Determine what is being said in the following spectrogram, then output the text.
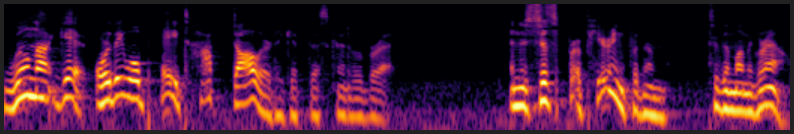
will not get, or they will pay top dollar to get this kind of a bread. And it's just appearing for them to them on the ground.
